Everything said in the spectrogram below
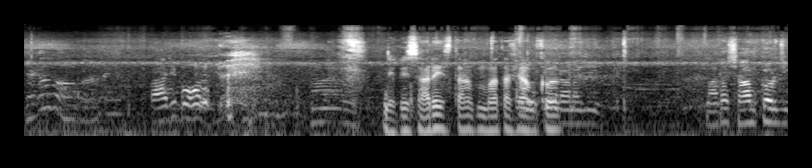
ਜਗ੍ਹਾ ਦੇਖੋ ਸਾਰੇ ਸਥਾਨ ਮਾਤਾ ਸ਼ਾਮ ਕੋਲ ਮਾਤਾ ਸ਼ਾਮ ਜੀ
